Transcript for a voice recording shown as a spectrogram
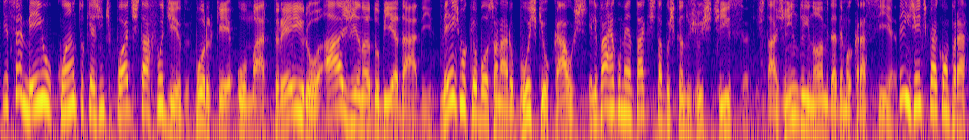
Isso é meio o quanto que a gente pode estar fudido. Porque o matreiro age na dubiedade. Mesmo que o Bolsonaro busque o caos, ele vai argumentar que está buscando justiça, que está agindo em nome da democracia. Tem gente que vai comprar.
